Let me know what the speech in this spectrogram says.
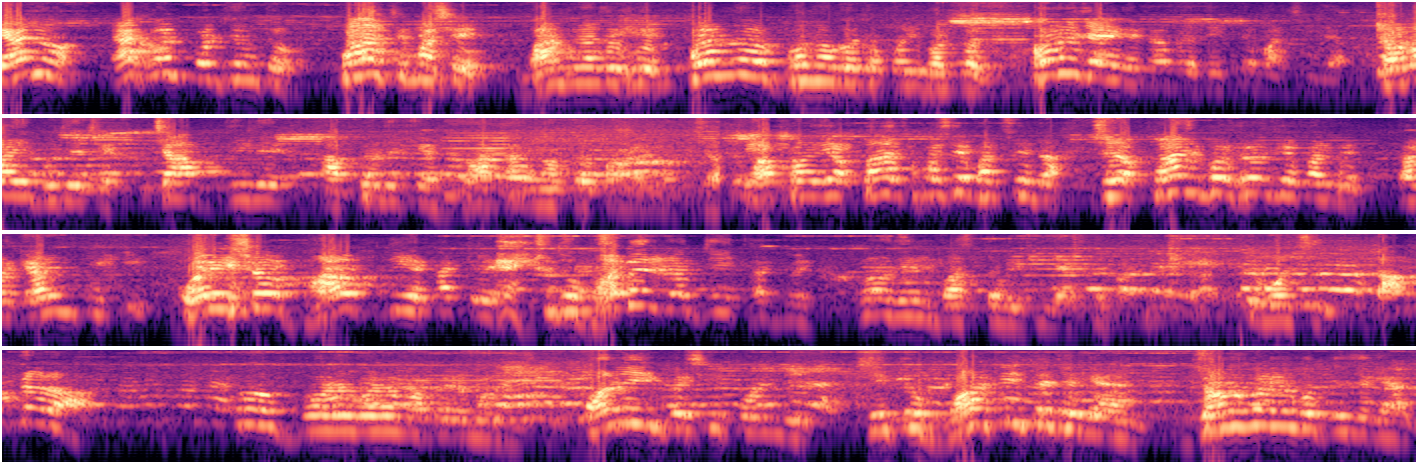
কেন এখন পর্যন্ত পাঁচ মাসে বাংলাদেশের কোন গুণগত পরিবর্তন কোন জায়গাটা আমরা দেখতে পাচ্ছি না সবাই বুঝেছে, চাপ দিলে আপনাদেরকে মাথা নত করানো যাবে। আপনারা পাঁচ মাসে পাচ্ছেন না, সেটা পাঁচ বছর যে পারবেন, তার গ্যারান্টি কি ওই সব ভাব দিয়ে থাকলে শুধু ভাবের রাজ্যেই থাকবেন কোনোদিন বাস্তবে ফিরে আসতে। তো বলছি, আপনারা খুব বড় বড় মাপের মানুষ, অনেক বেশি পণ্ডিত, কিন্তু মাটিতে যে জ্ঞান, জনগণের মধ্যে যে জ্ঞান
